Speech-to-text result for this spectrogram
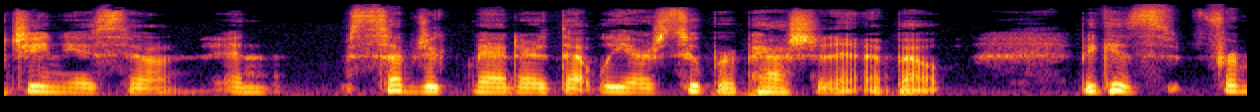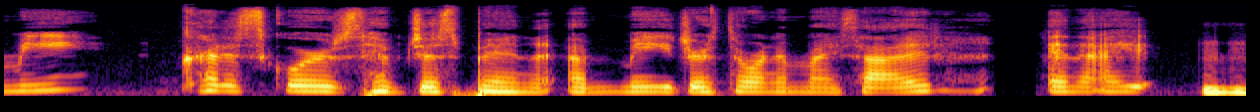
genius zone and subject matter that we are super passionate about. Because for me, credit scores have just been a major thorn in my side. And I, mm-hmm.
